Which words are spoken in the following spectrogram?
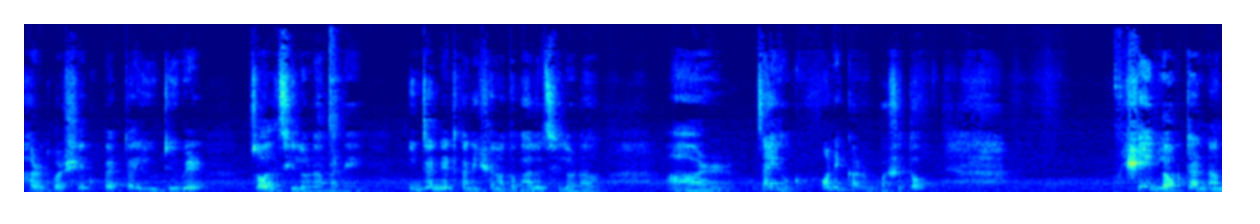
ভারতবর্ষে খুব একটা ইউটিউবের চল ছিল না মানে ইন্টারনেট কানেকশন অত ভালো ছিল না। আর যাই হোক, অনেক কারণবশত। সেই ব্লগটার নাম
